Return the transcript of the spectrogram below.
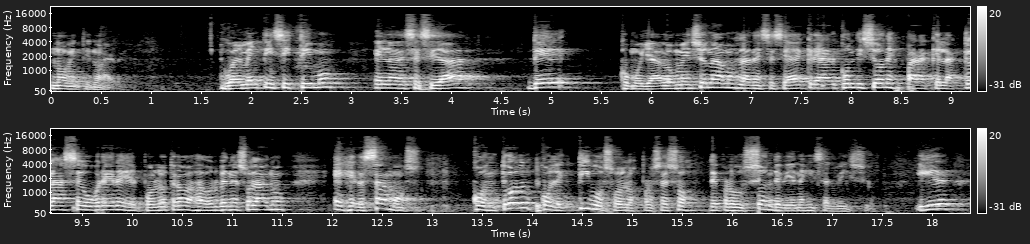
99. Igualmente insistimos en la necesidad de como ya lo mencionamos, la necesidad de crear condiciones para que la clase obrera y el pueblo trabajador venezolano ejerzamos control colectivo sobre los procesos de producción de bienes y servicios. Ir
